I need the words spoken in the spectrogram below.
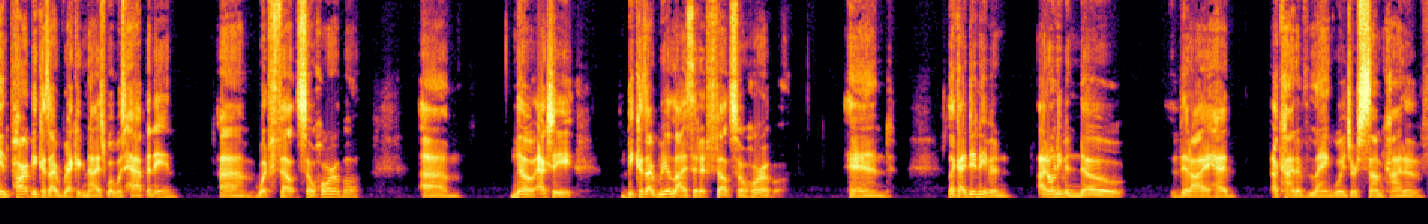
in part because I recognized what was happening, um, what felt so horrible. Um, no, actually, because I realized that it felt so horrible. And like I didn't even, I don't even know that I had a kind of language or some kind of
